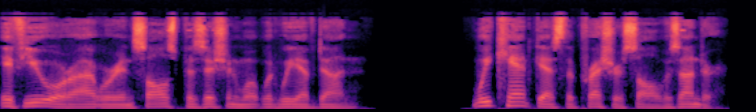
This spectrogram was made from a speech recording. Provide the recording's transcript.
If you or I were in Saul's position, what would we have done? We can't guess the pressure Saul was under.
